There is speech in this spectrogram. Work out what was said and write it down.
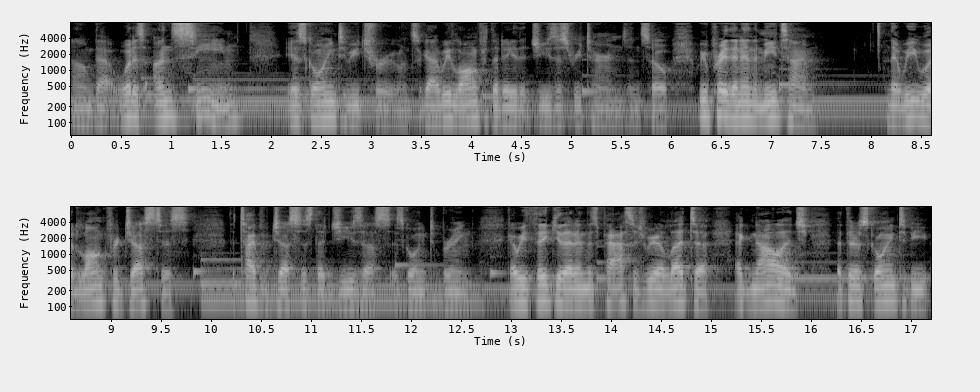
um, that what is unseen is going to be true. And so, God, we long for the day that Jesus returns. And so we pray that in the meantime, that we would long for justice, the type of justice that Jesus is going to bring. God, we thank you that in this passage we are led to acknowledge that there's going to be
